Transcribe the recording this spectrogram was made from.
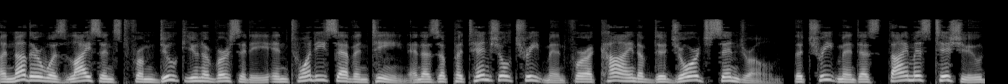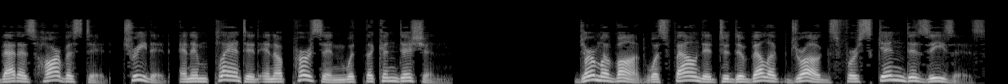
Another was licensed from Duke University in 2017 and is a potential treatment for a kind of DiGeorge syndrome. The treatment is thymus tissue that is harvested, treated, and implanted in a person with the condition. Dermavant was founded to develop drugs for skin diseases.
